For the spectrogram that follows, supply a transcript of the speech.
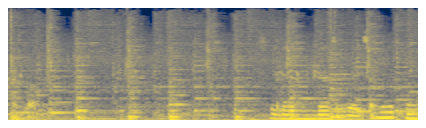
กลับเราเดินเดินเลยสักนิดนึง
